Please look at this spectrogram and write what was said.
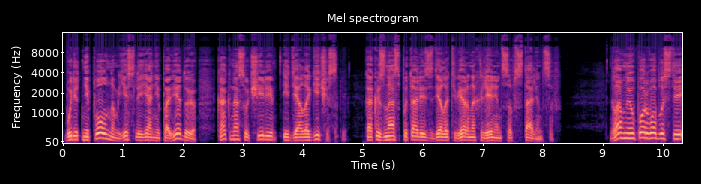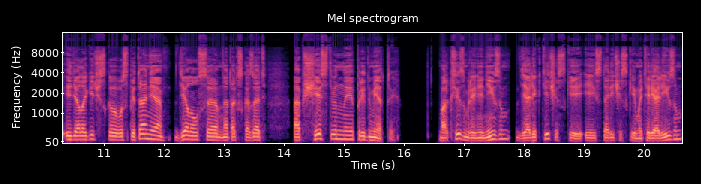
будет неполным, если я не поведаю, как нас учили идеологически, как из нас пытались сделать верных ленинцев-сталинцев. Главный упор в области идеологического воспитания делался на, так сказать, общественные предметы, марксизм-ленинизм, диалектический и исторический материализм,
